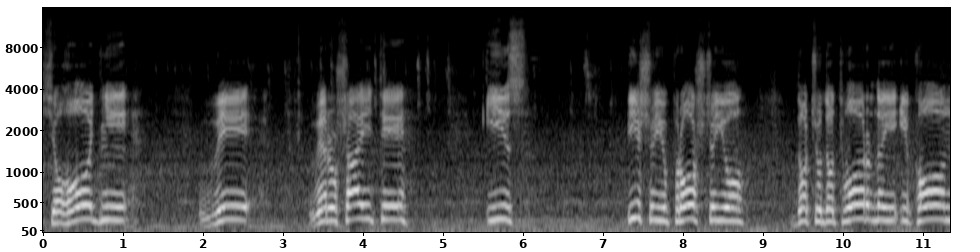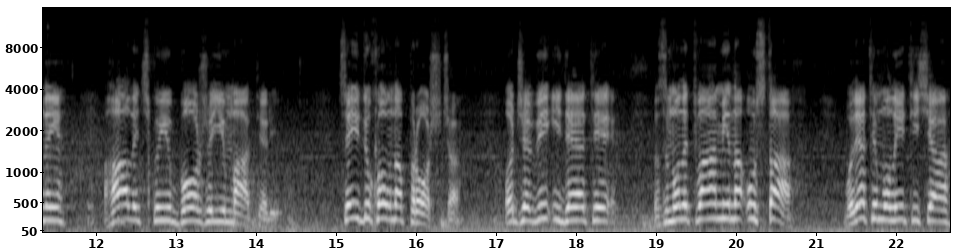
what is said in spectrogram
Сьогодні ви вирушаєте із пішою прощою до чудотворної ікони Галицької Божої Матері. Це і духовна проща. Отже, ви йдете з молитвами на устах, будете молитися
